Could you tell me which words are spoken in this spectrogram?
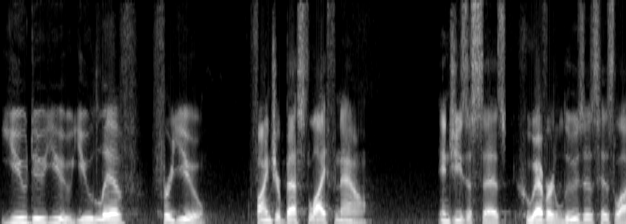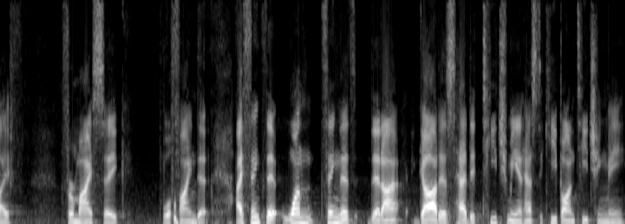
You do you. You live for you. Find your best life now. And Jesus says, Whoever loses his life for my sake will find it. I think that one thing that, that I, God has had to teach me and has to keep on teaching me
